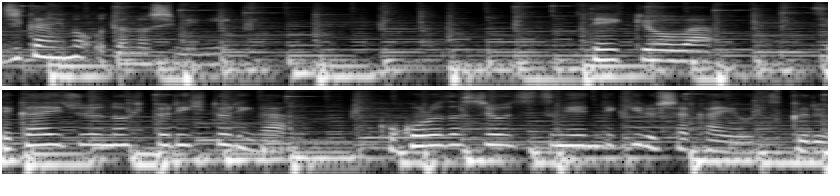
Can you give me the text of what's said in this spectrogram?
次回もお楽しみに提供は世界中の一人一人が志を実現できる社会をつくる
